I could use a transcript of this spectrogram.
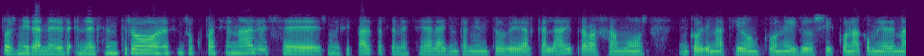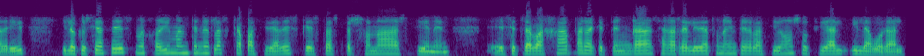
Pues mira, en el, en el centro en el centro ocupacional es, eh, es, municipal, pertenece al Ayuntamiento de Alcalá y trabajamos en coordinación con ellos y con la Comunidad de Madrid. Y lo que se hace es mejorar y mantener las capacidades que estas personas tienen. Eh, se trabaja para que tenga, se haga realidad una integración social y laboral.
